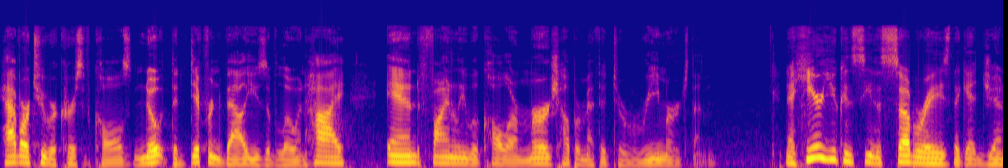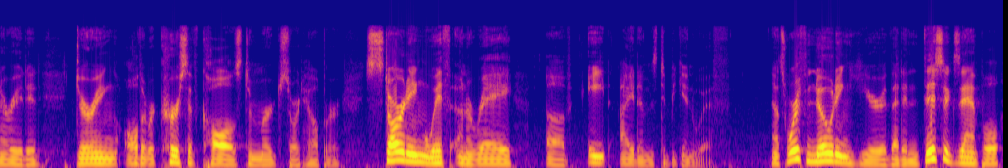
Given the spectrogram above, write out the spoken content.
have our two recursive calls, note the different values of low and high, and finally we'll call our merge helper method to remerge them. Now here you can see the subarrays that get generated during all the recursive calls to merge sort helper, starting with an array of eight items to begin with. Now it's worth noting here that in this example,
